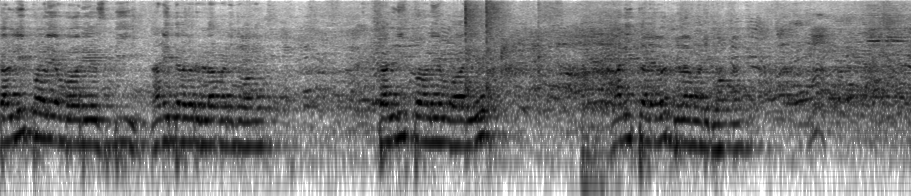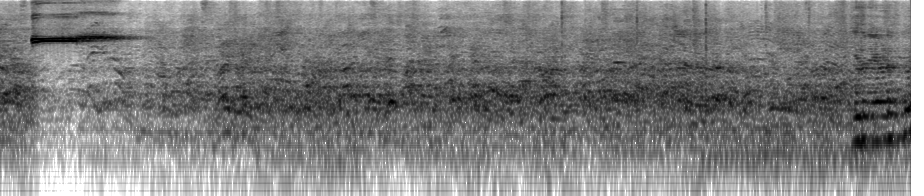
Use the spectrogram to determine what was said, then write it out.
கள்ளிப்பாளையம் வாரியர்ஸ் பி அணித்தலைவர் விழா வாங்க கள்ளிப்பாளையம் வாரியர்ஸ் அணித்தலைவர் விழா வாங்க இதனை அடுத்து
